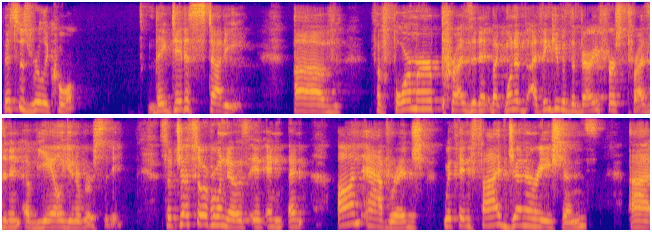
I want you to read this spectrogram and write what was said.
this is really cool. They did a study of the former president, like one of, I think he was the very first president of Yale University. So just so everyone knows, and, and, and on average, within five generations, uh,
